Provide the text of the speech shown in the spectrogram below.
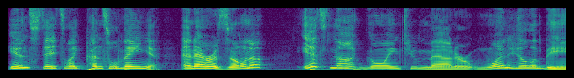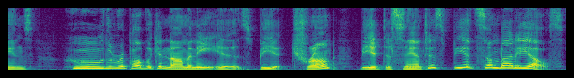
in states like Pennsylvania and Arizona, it's not going to matter one hill of beans who the Republican nominee is, be it Trump, be it DeSantis, be it somebody else.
